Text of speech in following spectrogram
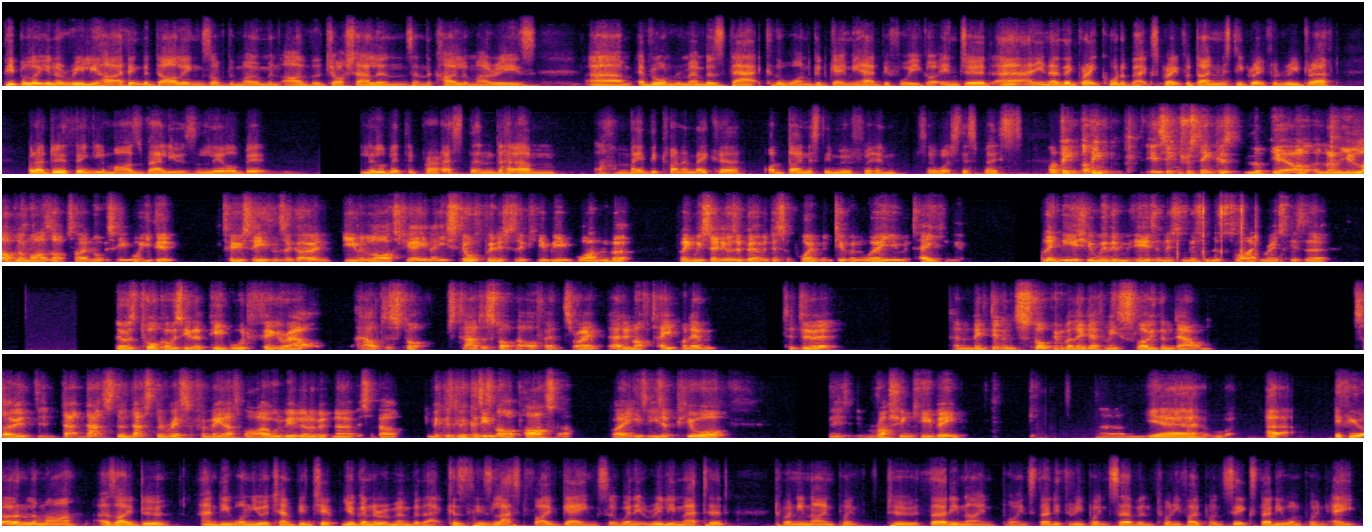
people are you know really high. I think the darlings of the moment are the Josh Allen's and the Kyler Murray's. Um, everyone remembers Dak, the one good game he had before he got injured, and, and, you know they're great quarterbacks, great for dynasty, great for redraft. But I do think Lamar's value is a little bit, little bit depressed, and um, maybe trying to make a odd dynasty move for him. So watch this space. I think I think it's interesting because look, yeah, you love Lamar's upside and obviously what he did two seasons ago and even last year. You know, he still finished as a QB one, but I think we said he was a bit of a disappointment given where you were taking him. I think the issue with him is, and this is this is the slight risk, is that there was talk obviously that people would figure out how to stop how to stop that offense. Right, they had enough tape on him to do it, and they didn't stop him, but they definitely slowed them down. So that that's the that's the risk for me. That's what I would be a little bit nervous about because because he's not a passer, right? He's he's a pure rushing QB. Um, yeah, uh, if you own Lamar as I do, and he won you a championship, you're going to remember that because his last five games, so when it really mattered, 29.2, 39 points, 33.7, 25.6, 31.8.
